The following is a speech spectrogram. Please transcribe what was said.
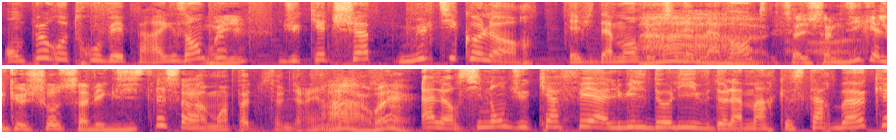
on peut retrouver, par exemple, Oui. Du ketchup multicolore, évidemment retiré de la vente. Ah, ça, ça me dit quelque chose, ça avait existé ça Ah, moi, pas, ça me dit rien. Ah ouais Alors sinon du café à l'huile d'olive de la marque Starbucks.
